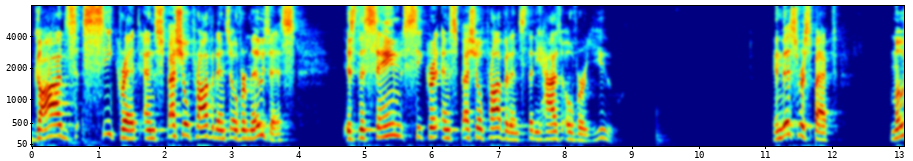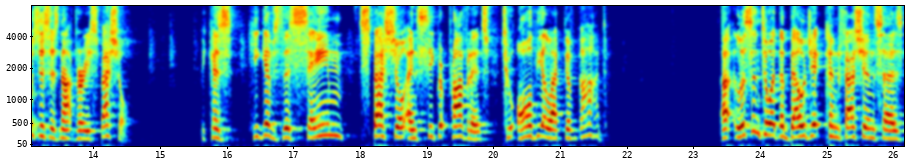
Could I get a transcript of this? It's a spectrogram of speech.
God's secret and special providence over Moses is the same secret and special providence that he has over you. In this respect, Moses is not very special because he gives the same special and secret providence to all the elect of God. Uh, listen to what the Belgic Confession says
